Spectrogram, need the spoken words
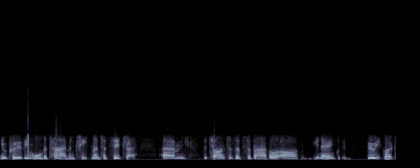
improving all the time and treatment, etc. Um, the chances of survival are, you know, very good.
